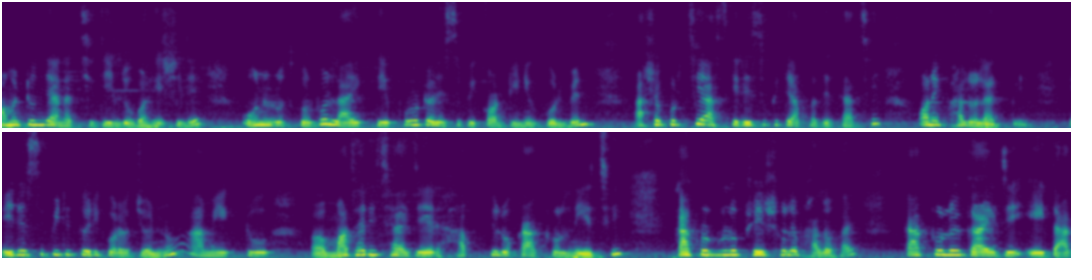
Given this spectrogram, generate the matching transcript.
আমন্ত্রণ জানাচ্ছি দিল্লু বা হেসিলে অনুরোধ করব লাইক দিয়ে পুরোটা রেসিপি কন্টিনিউ করবেন। আশা করছি আজকে রেসিপিটি আপনাদের কাছে অনেক ভালো লাগবে। এই রেসিপিটি তৈরি করার জন্য আমি একটু মাঝারি সাইজের হাফ কিলো কাঁকরোল নিয়েছি। কাঁকরোলগুলো ফ্রেশ হলে ভালো হয়। কাঁকরোলের গায়ে যে এই দাগ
